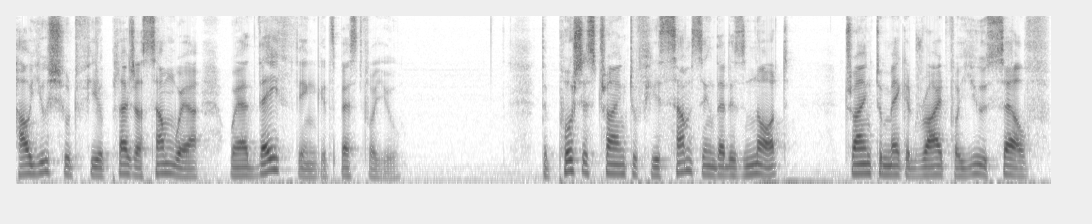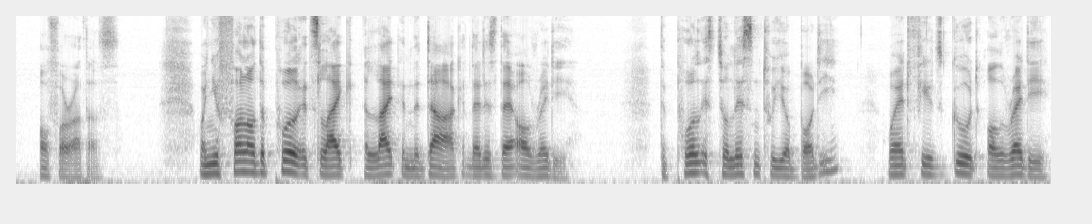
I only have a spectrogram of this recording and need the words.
how you should feel pleasure somewhere where they think it's best for you. The push is trying to feel something that is not, trying to make it right for you self or for others. When you follow the pull, it's like a light in the dark that is there already. The pull is to listen to your body where it feels good already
